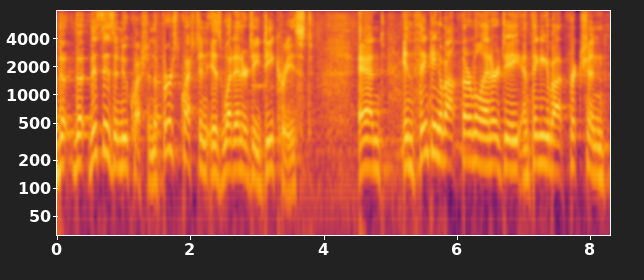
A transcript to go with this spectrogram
the, the, this is a new question. The first question is what energy decreased. And in thinking about thermal energy and thinking about friction,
